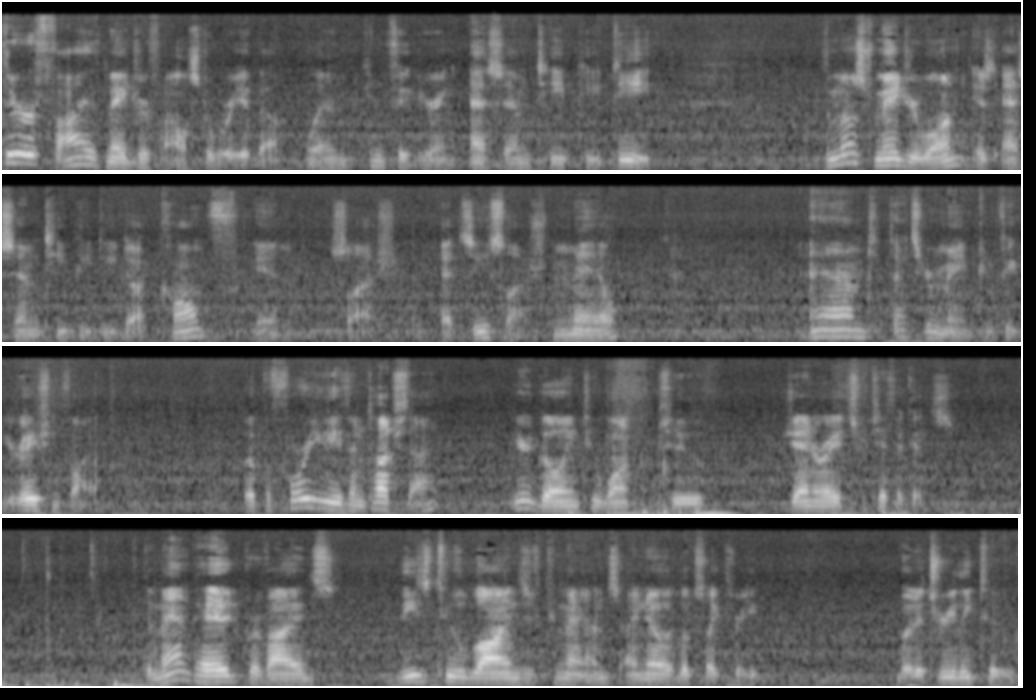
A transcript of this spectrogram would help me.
There are five major files to worry about when configuring SMTPD. The most major one is smtpd.conf in slash etsy slash mail, and that's your main configuration file. But before you even touch that, you're going to want to generate certificates. The man page provides these two lines of commands. I know it looks like three, but it's really two.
